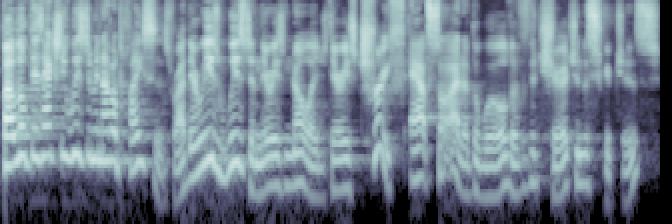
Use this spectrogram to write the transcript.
But look, there's actually wisdom in other places, right? There is wisdom, there is knowledge, there is truth outside of the world of the church and the scriptures.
